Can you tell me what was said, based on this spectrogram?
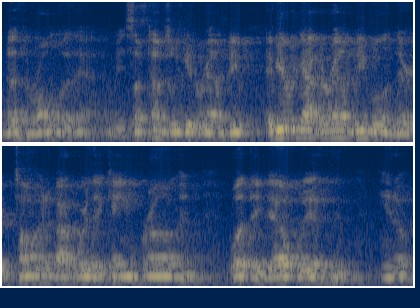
Nothing wrong with that. I mean, sometimes we get around people. Have you ever gotten around people and they're talking about where they came from and what they dealt with and, you know,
